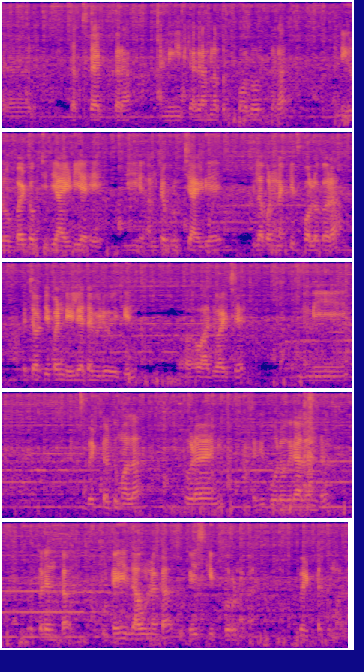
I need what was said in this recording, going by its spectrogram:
तर सबस्क्राईब करा आणि इंस्टाग्रामला पण फॉलो करा. आणि रोबाय टॉकची जी आय डी आहे जी आमच्या ग्रुपची आय डी आहे तिला पण नक्कीच फॉलो करा. त्याच्यावरती पण डेली आता व्हिडिओ येतील वाजवायचे. आणि भेटतो तुम्हाला थोड्या वेळाने. सगळी पोरं वगैरे आल्यानंतर तोपर्यंत कुठेही जाऊ नका कुठेही स्किप करू नका. भेटतं तुम्हाला.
